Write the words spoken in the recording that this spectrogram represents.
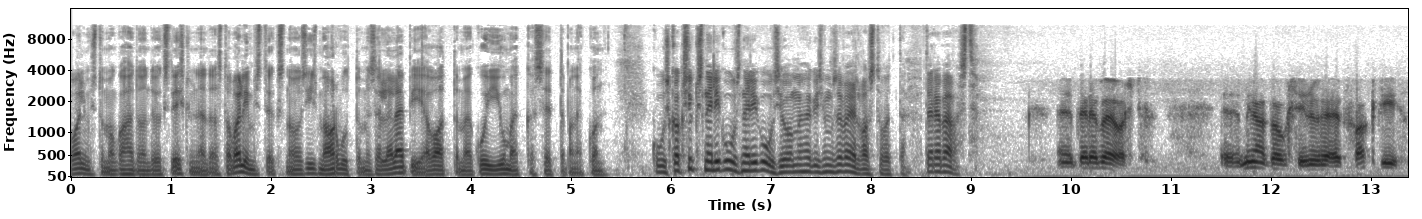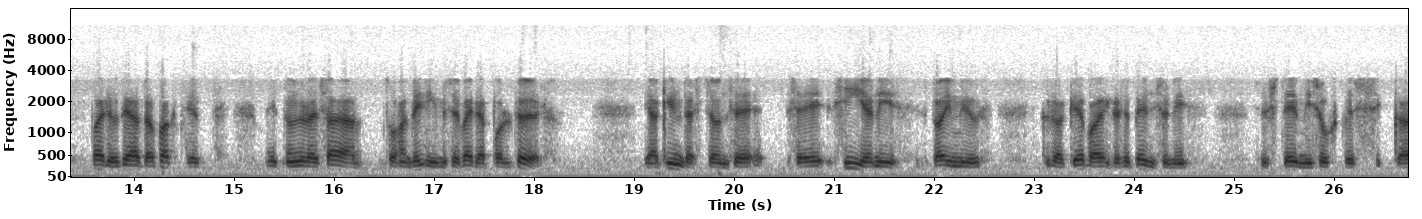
valmistuma kahe tuhande üheksateistkümnenda aasta valimisteks, no siis me arvutame selle läbi ja vaatame, kui jumekas see ettepanek on. kuus, kaks, üks, neli, kuus, neli, kuus, jõuame ühe küsimuse veel vastu võtta, tere päevast! tere päevast! mina tooksin ühe fakti palju teada fakti, et meid on üle saja tuhande inimese väljapool tööl. ja kindlasti on see, see siiani toimiv küllaltki ebaõiglase pensioni süsteemi suhtes ikka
